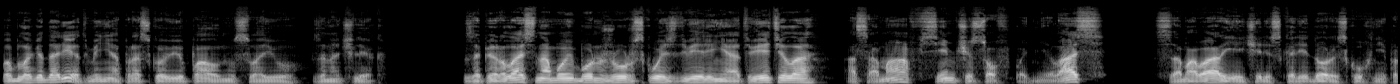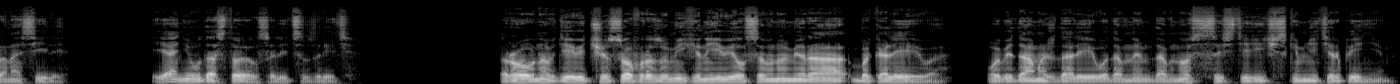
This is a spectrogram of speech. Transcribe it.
Поблагодари от меня Прасковью Павловну свою за ночлег. Заперлась на мой бонжур сквозь двери, не ответила, а сама в семь часов поднялась. Самовар ей через коридор из кухни проносили. Я не удостоился лицезреть. Ровно в девять часов Разумихин явился в номера Бакалеева. Обе дамы ждали его давным-давно с истерическим нетерпением.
